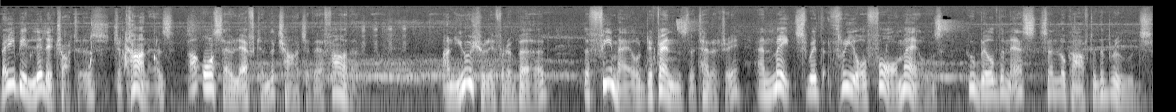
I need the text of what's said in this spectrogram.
baby lily trotters, jacanas, are also left in the charge of their father. Unusually for a bird, the female defends the territory and mates with three or four males, who build the nests and look after the broods.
